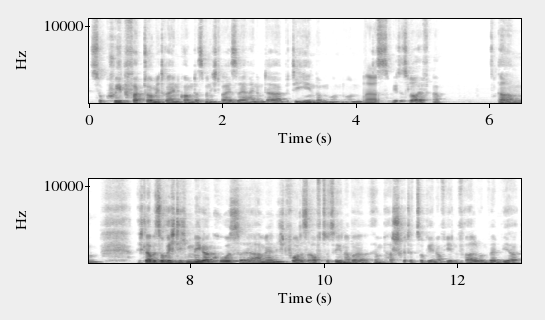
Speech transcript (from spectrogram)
so Creep-Faktor mit reinkommt, dass man nicht weiß, wer einem da bedient und, und, und ja. das, wie das läuft. Ne? Ähm, ich glaube, so richtig mega groß äh, haben wir nicht vor, das aufzuziehen, aber ein paar Schritte zu gehen auf jeden Fall. Und wenn wir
